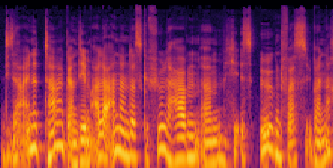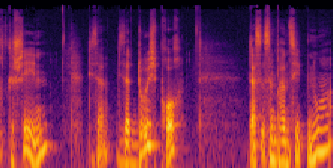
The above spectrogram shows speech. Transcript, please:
dieser eine Tag, an dem alle anderen das Gefühl haben, ähm, hier ist irgendwas über Nacht geschehen, dieser, dieser Durchbruch, das ist im Prinzip nur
